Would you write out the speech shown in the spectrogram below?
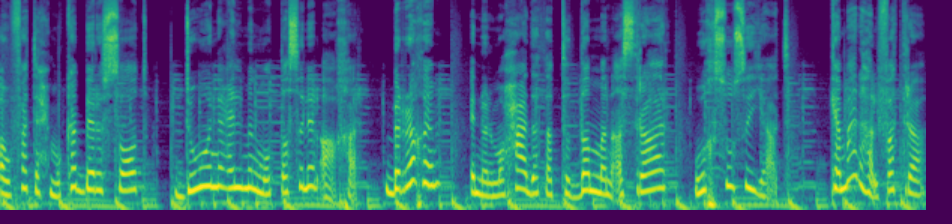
أو فتح مكبر الصوت دون علم المتصل الآخر. بالرغم أن المحادثة بتتضمن أسرار وخصوصيات. كمان هالفترة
